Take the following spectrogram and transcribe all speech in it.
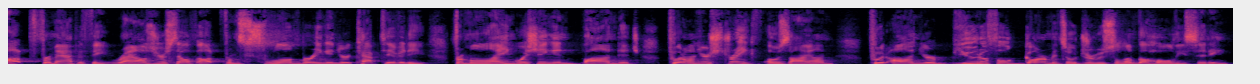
up from apathy. Rouse yourself up from slumbering in your captivity, from languishing in bondage. Put on your strength, O Zion. Put on your beautiful garments, O Jerusalem, the holy city.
